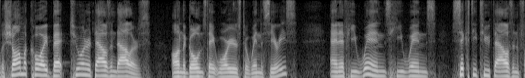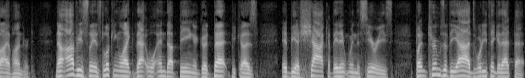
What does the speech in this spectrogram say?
LeSean McCoy bet two hundred thousand dollars on the Golden State Warriors to win the series, and if he wins, he wins sixty-two thousand five hundred. Now, obviously, it's looking like that will end up being a good bet because it'd be a shock if they didn't win the series. But in terms of the odds, what do you think of that bet?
